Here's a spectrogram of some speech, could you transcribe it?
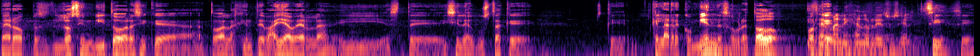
Pero pues los invito ahora sí que a toda la gente vaya a verla y este y si le gusta que que, la recomiende sobre todo. ¿Están manejando redes sociales? Sí, sí.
